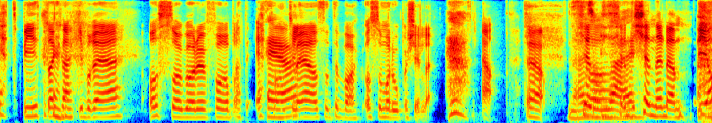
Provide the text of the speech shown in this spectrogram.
ett bit av knekkebrød, og så går du for å brette ett Ja. håndkle, og så tilbake, og så må du opp og skylle. Ja, Ja. Sånn det er. kjenner, kjenner den. ja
